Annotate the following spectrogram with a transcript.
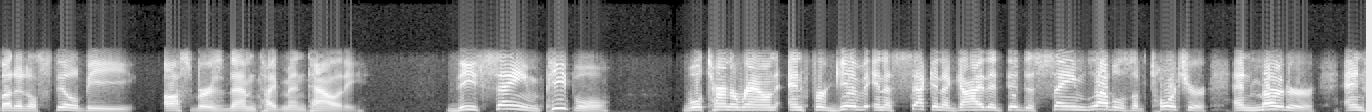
But it'll still be us versus them type mentality. These same people will turn around and forgive in a second a guy that did the same levels of torture and murder and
